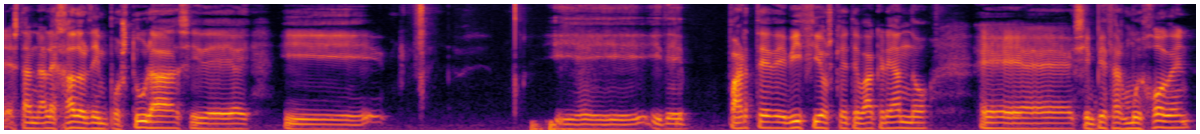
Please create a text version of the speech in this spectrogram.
están alejados de imposturas y de y, y, de parte de vicios que te va creando eh, si empiezas muy joven,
